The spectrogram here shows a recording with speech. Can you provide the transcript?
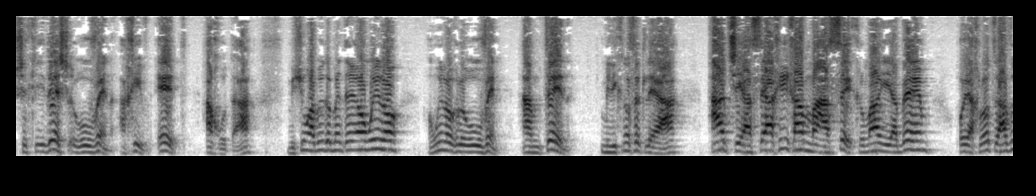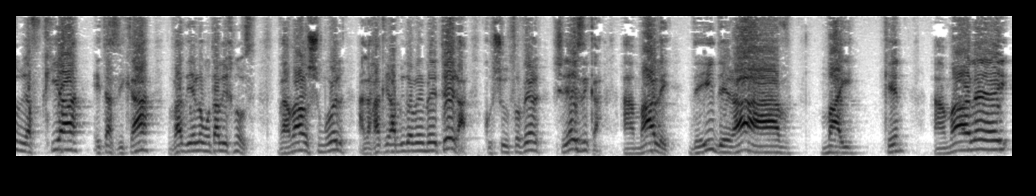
שקידש ראובן, אחיו, את אחותה, משום רבי יהודה בן תראה אומרים לו, אומרים לו לראובן, המתן מלקנוס את לאה, עד שיעשה אחיך מעשה, כלומר ייבם או יחלוץ, ואז הוא יפקיע את הזיקה, ואז יהיה לו מותר לכנוס. ואמר שמואל, הלכה כרבי יהודה בן ביתרא, כשהוא סובר שיש זיקה. אמר לי, דאי דרב, מאי, כן? אמר לי,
